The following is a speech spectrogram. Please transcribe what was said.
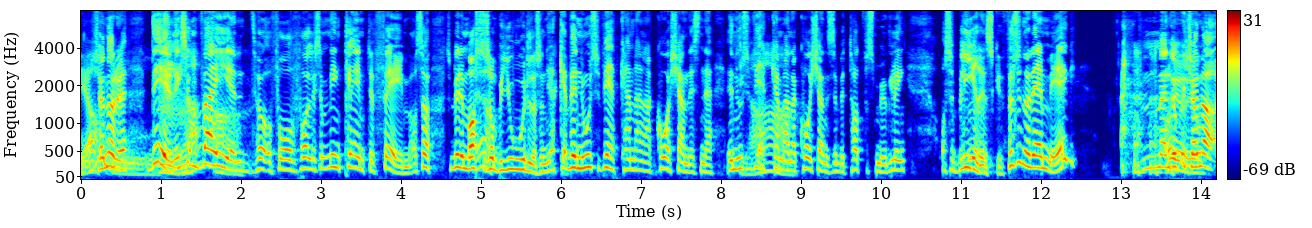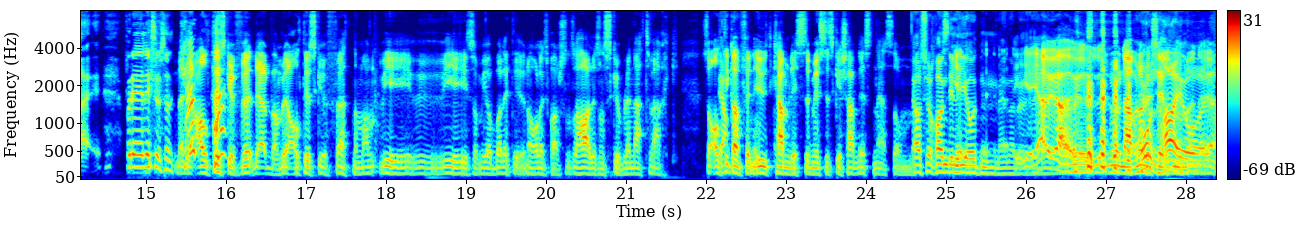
Ja. Skjønner du? Det er liksom veien for, å få liksom min claim to fame. Og så, så blir det masse sånn på jodel og sånn. Ja, er det noen som vet hvem NRK-kjendisen er? Er det noen som vet hvem NRK-kjendisen blir tatt for smugling? Og så blir det en skuffelse når det er meg. Men dere skjønner For det er liksom sånn Men det er alltid skuffet. Det er, man blir alltid skuffet når man vi, vi som jobber litt i underholdningsbransjen, så har sånn skumle nettverk. Så alltid kan finne ut hvem disse mystiske kjendisene er som Altså Randi Lioden, mener du? Ja, ja, nå nevner du Hun ikke har jo nettverk. ja,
